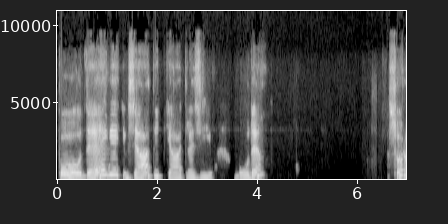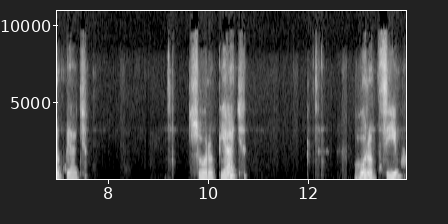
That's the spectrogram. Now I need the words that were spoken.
По 9 взяти 5 разів. Буде 45. 45 горобців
